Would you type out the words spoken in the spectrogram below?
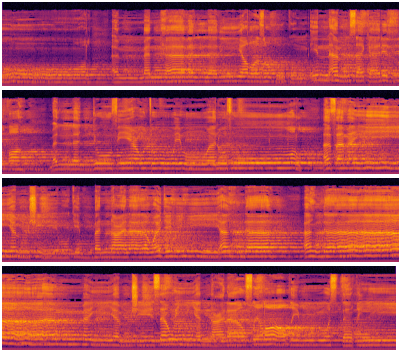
أمن هذا الذي يرزقكم إن أمسك رزقه بل لجوا في عتو ونفور أفمن يمشي مكبا على وجهه أهدى أهدى أمن يمشي سويا على صراط مستقيم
